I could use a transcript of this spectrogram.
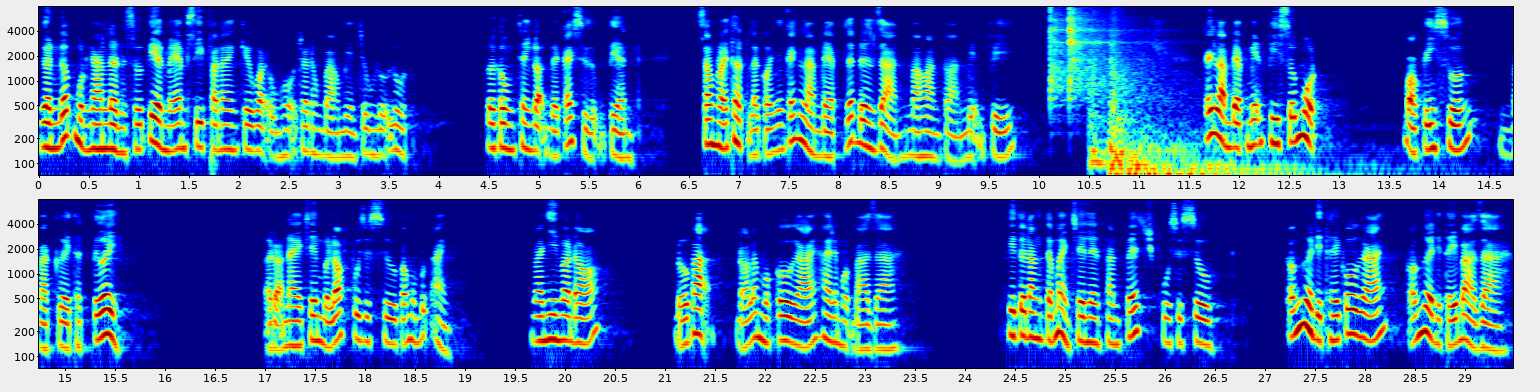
gần gấp 1.000 lần số tiền mà MC Phan Anh kêu gọi ủng hộ cho đồng bào miền Trung lũ lụt. Tôi không tranh luận về cách sử dụng tiền, song nói thật là có những cách làm đẹp rất đơn giản mà hoàn toàn miễn phí. Cách làm đẹp miễn phí số 1 Bỏ kính xuống và cười thật tươi ở đoạn này trên blog Fujitsu có một bức ảnh. Và nhìn vào đó Đố bạn đó là một cô gái hay là một bà già? Khi tôi đăng tấm ảnh trên lên fanpage Fujitsu Có người thì thấy cô gái Có người thì thấy bà già.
